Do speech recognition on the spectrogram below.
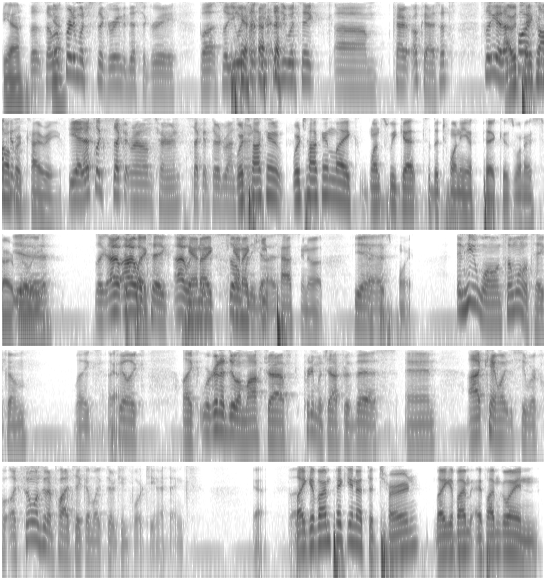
yeah. But, so Yeah. we're pretty much just agreeing to disagree. But so you would, Yeah. ta- you said you would take, um, Kyrie. Okay, so that's so yeah, that's I would probably take him talking. over Kyrie. yeah, that's like second round turn, second, third round. We're turn. talking we're talking like once we get to the 20th pick is when I start Yeah. really Like I, I would like, take, I would take I so can many I keep guys. passing up yeah, at this point? and he won't. Someone will take him. Like I feel like, like we're gonna do a mock draft pretty much after this, and I can't wait to see where like someone's gonna probably take him like 13, 14, I think. Yeah. But- like if I'm picking at the turn, like if I'm if I'm going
